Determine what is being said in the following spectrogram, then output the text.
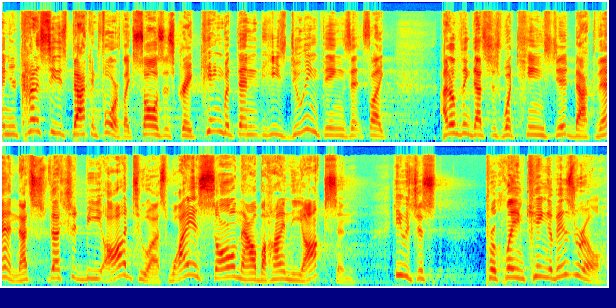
And you kind of see this back and forth. Like Saul's this great king, but then he's doing things that's like, I don't think that's just what kings did back then. That's, that should be odd to us. Why is Saul now behind the oxen? He was just proclaimed king of Israel,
